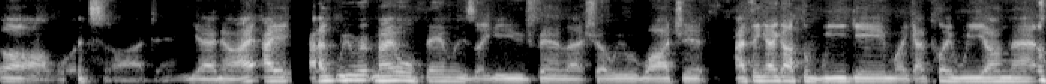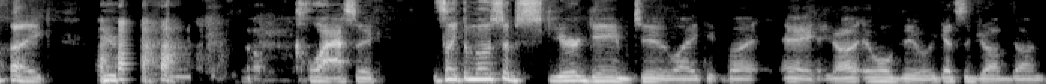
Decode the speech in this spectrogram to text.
Oh, what's uh, dang. Yeah, no, I, I, I, we were, my whole family's like a huge fan of that show. We would watch it. I think I got the Wii game. Like I play Wii on that. Like classic. It's like the most obscure game too. Like, but hey, you know, it will do. It gets the job done.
